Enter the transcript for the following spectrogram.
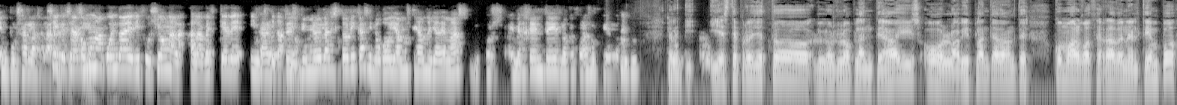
impulsarlas a la Sí, que sea como una cuenta de difusión a la, vez que de investigación. entonces, primero las históricas y luego ya vamos tirando ya además pues, emergentes, lo que fuera surgiendo. y, este proyecto lo, lo planteáis o lo habéis planteado antes como algo cerrado en el tiempo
